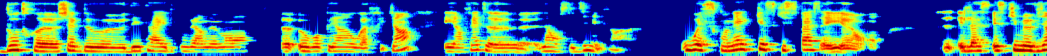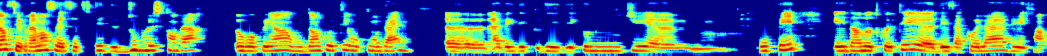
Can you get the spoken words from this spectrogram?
d'autres chefs d'État et de gouvernement européens ou africains. Et en fait, là, on se dit, mais où est-ce qu'on est? Qu'est-ce qui se passe? Et, et, là, ce qui me vient, c'est vraiment cette, cette idée de double standard européen où d'un côté, on condamne euh, avec des, des, des communiqués euh, groupés et d'un autre côté euh, des accolades. Enfin,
